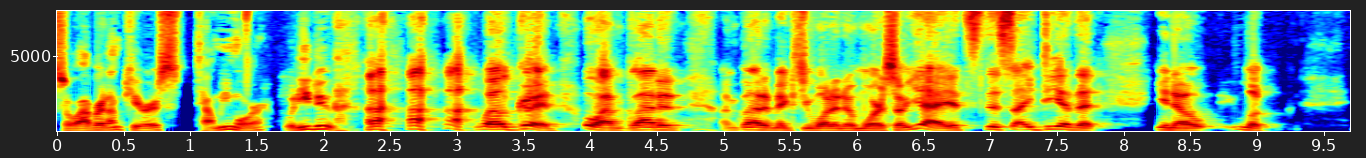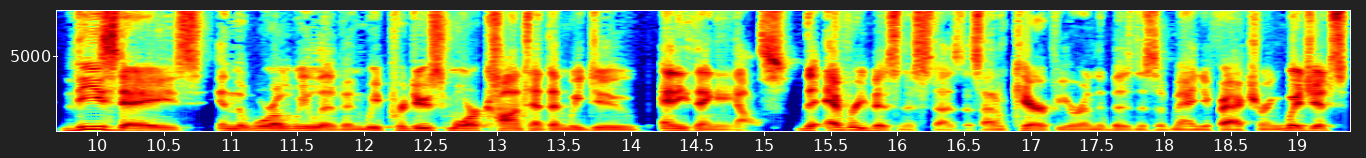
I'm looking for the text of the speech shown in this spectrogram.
So Robert, I'm curious. Tell me more. What do you do? well, good. Oh, I'm glad it I'm glad it makes you want to know more. So yeah, it's this idea that, you know, look, these days in the world we live in, we produce more content than we do anything else. The, every business does this. I don't care if you're in the business of manufacturing widgets,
